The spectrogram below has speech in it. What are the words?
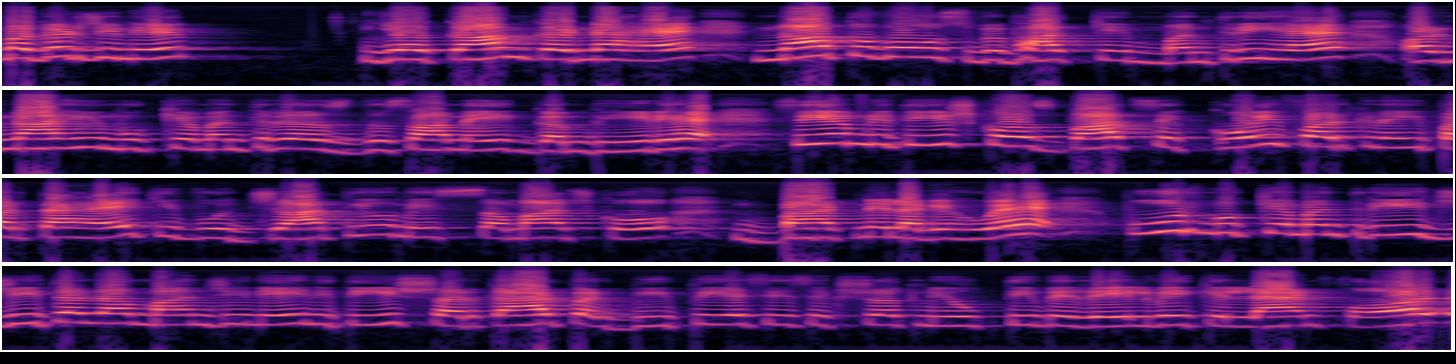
मगर जिन्हें यह काम करना है, ना तो वो उस विभाग के मंत्री है और ना ही मुख्यमंत्री इस दिशा में गंभीर है। सीएम नीतीश को इस बात से कोई फ़र्क नहीं पड़ता है कि वो जातियों में समाज को बांटने लगे हुए हैं। पूर्व मुख्यमंत्री जीतन राम मांझी ने नीतीश सरकार पर बीपीएससी शिक्षक नियुक्ति में रेलवे के लैंड फॉर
